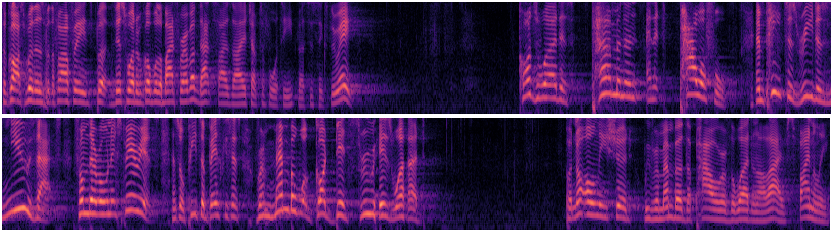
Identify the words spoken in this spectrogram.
the grass withers, but the flower fades, but this word of God will abide forever. That's Isaiah chapter 40, verses 6 through 8. God's word is permanent and it's powerful. And Peter's readers knew that from their own experience. And so Peter basically says, Remember what God did through his word. But not only should we remember the power of the word in our lives, finally,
